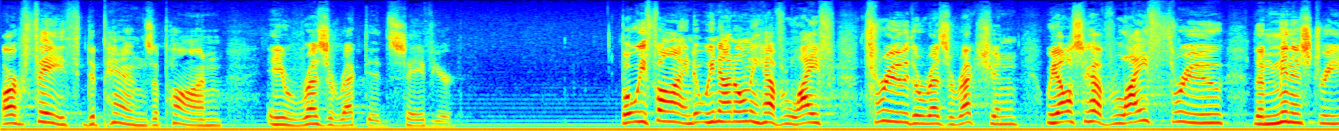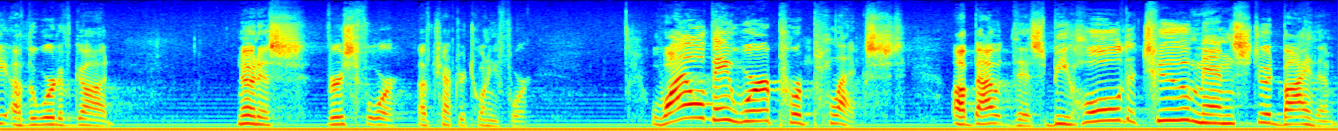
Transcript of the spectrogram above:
Our faith depends upon a resurrected Savior. But we find that we not only have life through the resurrection, we also have life through the ministry of the Word of God. Notice verse 4 of chapter 24. While they were perplexed about this, behold, two men stood by them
